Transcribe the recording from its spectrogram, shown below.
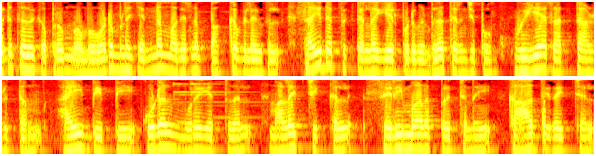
எடுத்ததுக்கு அப்புறம் நம்ம உடம்புல என்ன மாதிரியான பக்க விளைவுகள் சைடு எஃபெக்ட் எல்லாம் ஏற்படும் என்பதை தெரிஞ்சுப்போம். உயர் ரத்த அழுத்தம் ஹை பிபி குடல் முறையற்றுதல் மலைச்சிக்கல் செரிமான பிரச்சனை காதிரைச்சல்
